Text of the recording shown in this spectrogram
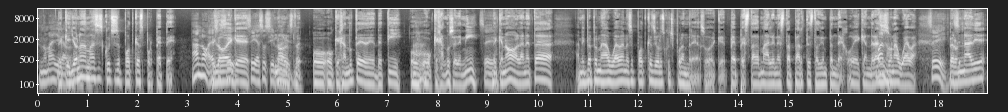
No me ha de que yo nada más escucho ese podcast por Pepe. Ah, no, y eso luego sí. de que sí, eso sí lo no, he visto. O, o quejándose de, de ti o, o quejándose de mí. Sí. De que no, la neta, A mí Pepe me da hueva en ese podcast, yo lo escucho por Andreas, o de que Pepe está mal en esta parte, estás bien pendejo, de que Andreas Bueno, es una hueva. sí, Pero sí. nadie,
